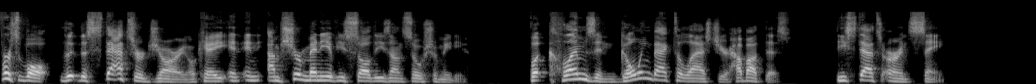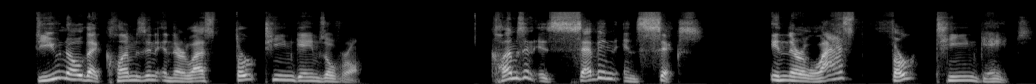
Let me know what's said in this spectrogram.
first of all, the, the stats are jarring, okay? And, and I'm sure many of you saw these on social media. But Clemson, going back to last year, how about this? These stats are insane. Do you know that Clemson in their last 13 games overall, Clemson is seven and six in their last 13 games.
